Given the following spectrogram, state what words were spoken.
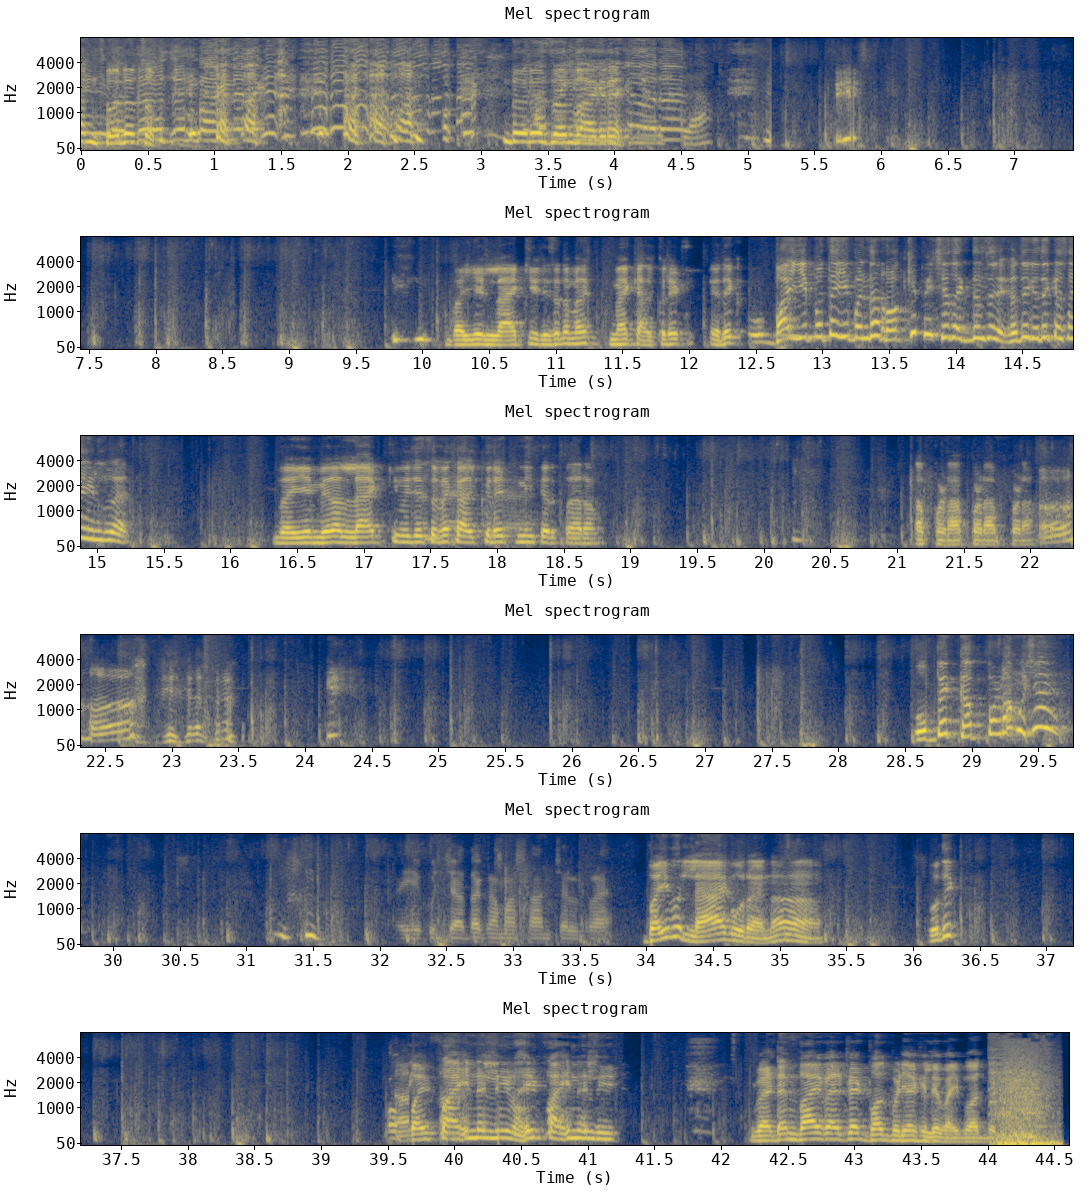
हम दोनों दोनों जोन भागने लगे। दोनों जोन भाग रहे हैं। हो है? भाई ये लैग की वजह से ना मैं मैं कैलकुलेट ये देख भाई ये पता है ये बंदा रॉक के पीछे था एकदम से। ये देख ये देख कैसा हिल रहा है। भाई ये मेरा लैग की वजह से मैं कैलकुलेट नहीं कर पा रहा हूँ। अब पड़ा पड़ा पड़ा ओबे कब पड़ा मुझे? ये कुछ ज़्यादा घमासान चल रहा है। भाई वो लैग हो रहा है ना। वो देख। ओ भाई फाइनली भाई फाइनली वेडन भाई वेल प्लेट बहुत बढ़िया खेले भाई बहुत बढ़िया।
